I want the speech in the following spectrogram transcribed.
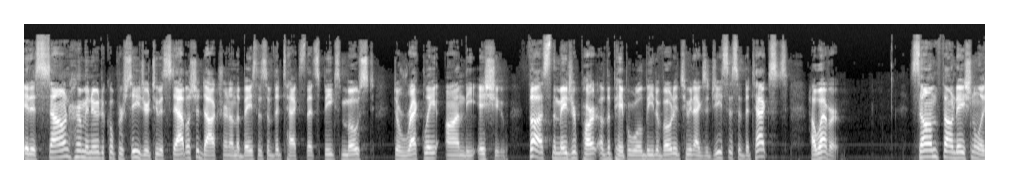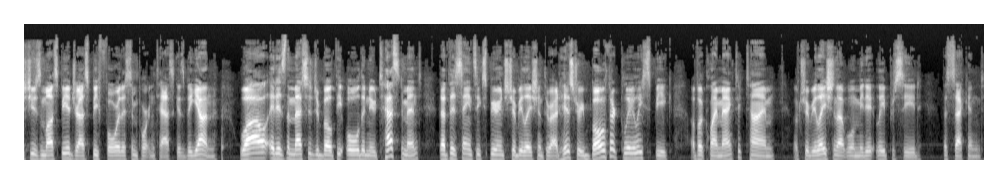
it is sound hermeneutical procedure to establish a doctrine on the basis of the text that speaks most directly on the issue. Thus, the major part of the paper will be devoted to an exegesis of the texts. However, some foundational issues must be addressed before this important task is begun. While it is the message of both the Old and New Testament that the saints experience tribulation throughout history, both are clearly speak of a climactic time of tribulation that will immediately precede the second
